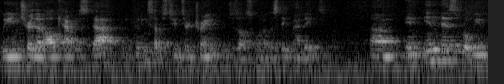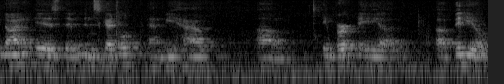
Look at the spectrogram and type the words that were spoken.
We ensure that all campus staff, including substitutes, are trained, which is also one of the state mandates. Um, In, in this, what we've done is they've been scheduled and we have um, a a, uh, a video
